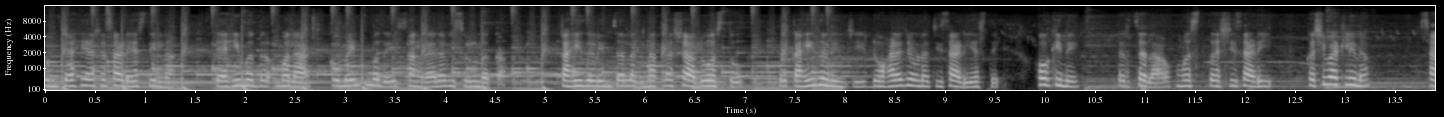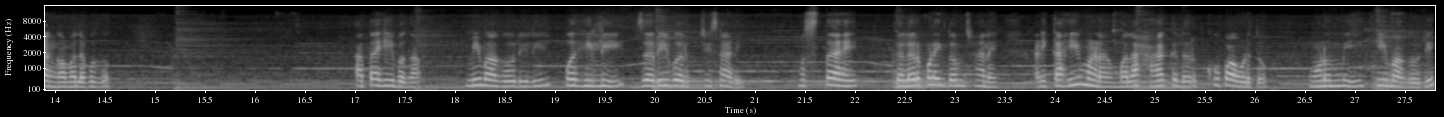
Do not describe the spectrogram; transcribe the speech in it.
तुमच्याही अशा साड्या असतील ना त्याही मद मला कमेंटमध्ये सांगायला विसरू नका. काही जणींचा लग्नातला शालू असतो तर काही जणींची डोहाळ्या जेवणाची साडी असते. हो की नाही? तर चला मस्त अशी साडी. कशी वाटली ना? सांगा मला बघ. आता ही बघा मी मागवलेली पहिली जरी वर्कची साडी मस्त आहे कलर पण एकदम छान आहे आणि काही म्हणा मला हा कलर खूप आवडतो म्हणून मी ही मागवली.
